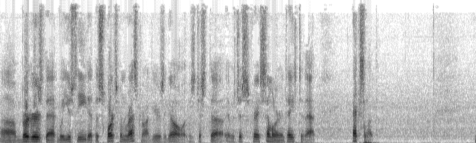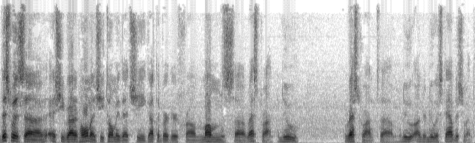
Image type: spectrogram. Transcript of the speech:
uh, burgers that we used to eat at the Sportsman restaurant years ago. It was just it was just very similar in taste to that. Excellent. This was as she brought it home, and she told me that she got the burger from Mum's restaurant, a new restaurant, um, new under new establishment,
